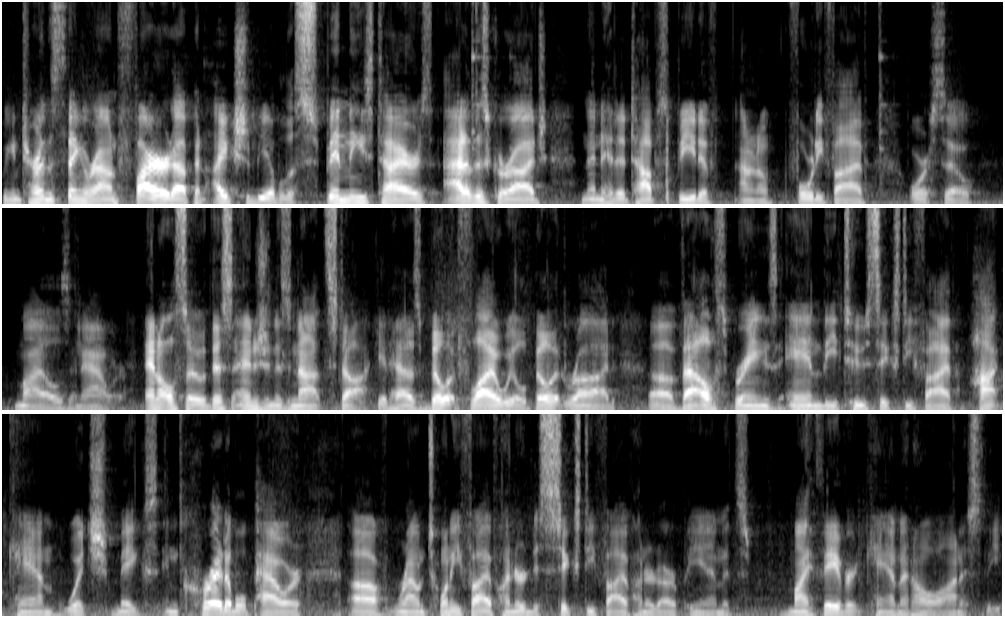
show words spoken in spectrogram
we can turn this thing around, fire it up, and Ike should be able to spin these tires out of this garage and then hit a top speed of, I don't know, 45 or so miles an hour. And also, this engine is not stock. It has billet flywheel, billet rod, uh, valve springs, and the 265 hot cam, which makes incredible power, uh, around 2,500 to 6,500 RPM. It's my favorite cam in all honesty.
